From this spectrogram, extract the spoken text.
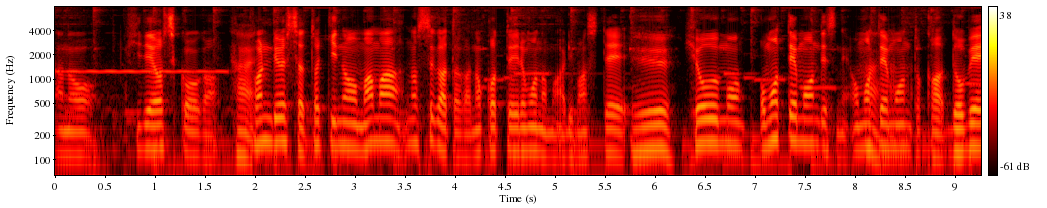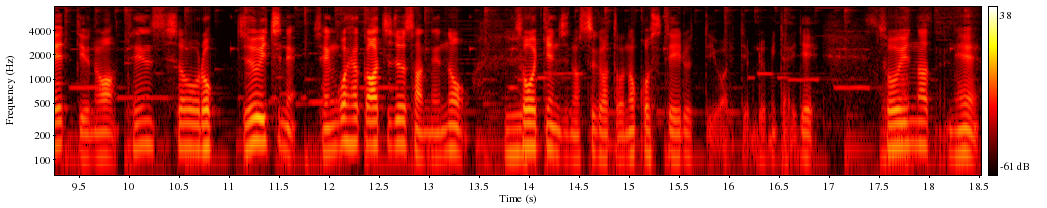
あの秀吉公がはい。建立した時のままの姿が残っているものもありまして、え。表門表門ですね。表門とか土塀っていうのは天正6 11年1583年のえ。創建時の姿を残しているって言われているみたいでそういうなね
